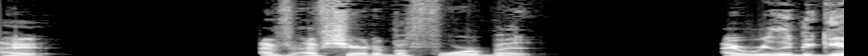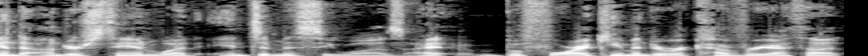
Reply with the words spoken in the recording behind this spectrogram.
I I've I've shared it before but I really began to understand what intimacy was. I before I came into recovery I thought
